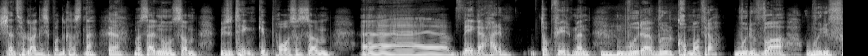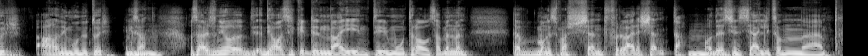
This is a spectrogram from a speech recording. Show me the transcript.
Kjent for å lage disse podkastene. Ja. Men så er det noen som, hvis du tenker på sånn som eh, Vegard Harm, topp fyr, men hvor, er- hvor kom han fra? Hvor, hva, hvorfor er han i monitor? Ikke sant? Og så er det sånn, jo, de, har sikkert en vei inn til monitor alle sammen, men det er mange som er kjent for å være kjent. da. Og det syns jeg er litt sånn eh,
